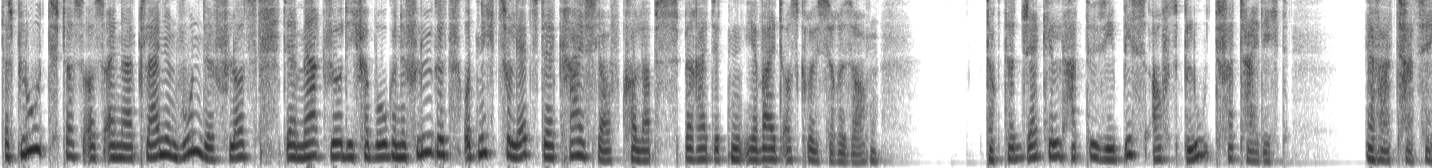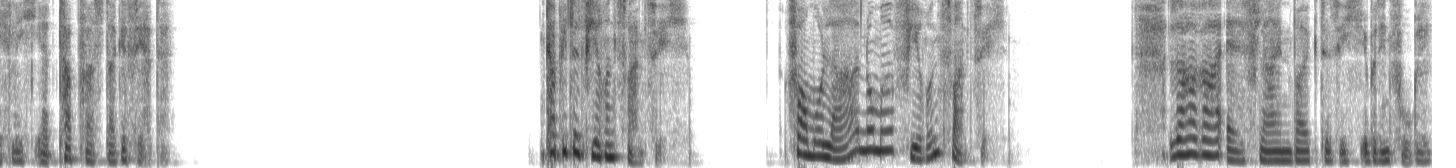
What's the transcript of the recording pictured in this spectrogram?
Das Blut, das aus einer kleinen Wunde floss, der merkwürdig verbogene Flügel und nicht zuletzt der Kreislaufkollaps bereiteten ihr weitaus größere Sorgen. Dr. Jekyll hatte sie bis aufs Blut verteidigt. Er war tatsächlich ihr tapferster Gefährte. Kapitel 24 Formular Nummer 24 Sarah Elflein beugte sich über den Vogel.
